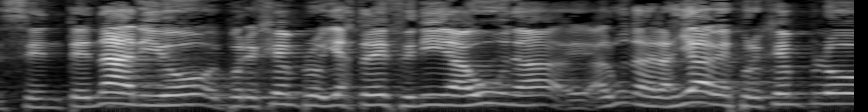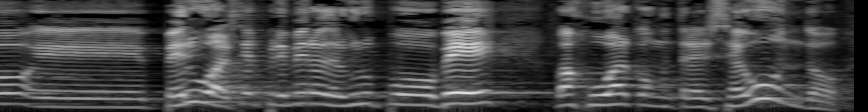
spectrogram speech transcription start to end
Centenario, por ejemplo, ya está definida una, eh, algunas de las llaves, por ejemplo, eh, Perú al ser primero del grupo B va a jugar contra el segundo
